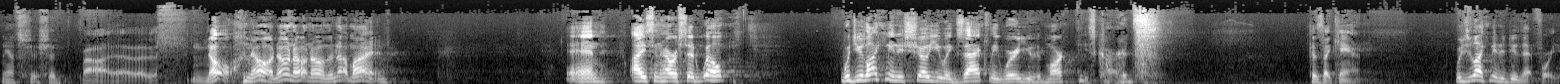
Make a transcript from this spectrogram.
And the officer said, uh, No, no, no, no, no, they're not mine. And Eisenhower said, Well, would you like me to show you exactly where you have marked these cards? Because I can. Would you like me to do that for you?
